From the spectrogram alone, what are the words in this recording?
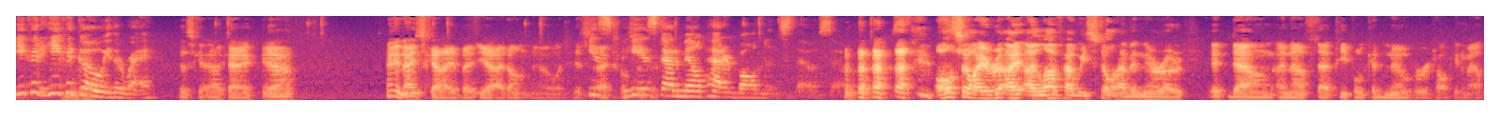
He could he could go either way. this guy. Okay. Yeah. Hey, nice guy, but yeah, I don't know what his He's actual. he's got a male pattern baldness though. So also, I, re- I I love how we still haven't narrowed it down enough that people could know who we're talking about.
